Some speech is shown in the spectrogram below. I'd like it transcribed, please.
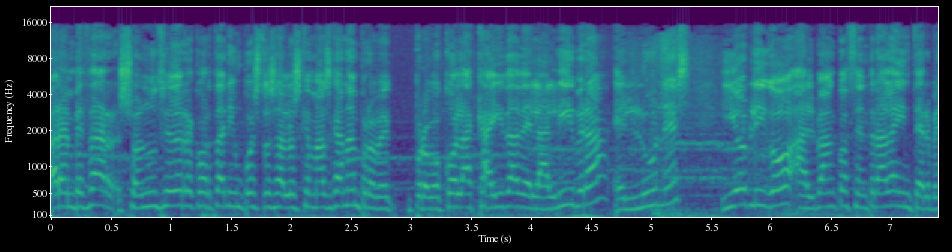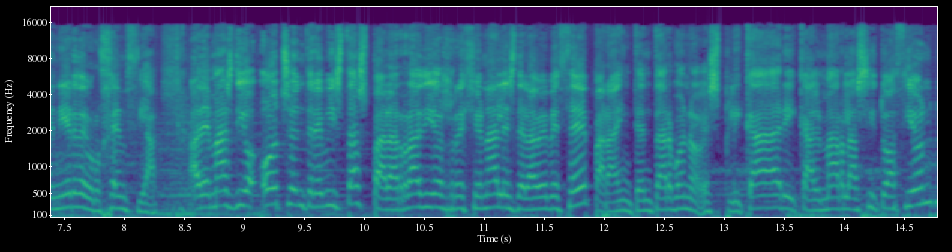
Para empezar, su anuncio de recortar impuestos a los que más ganan provocó la caída de la libra el lunes y obligó al Banco Central a intervenir de urgencia. Además dio ocho entrevistas para radios regionales de la BBC para intentar, bueno, explicar y calmar la situación.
